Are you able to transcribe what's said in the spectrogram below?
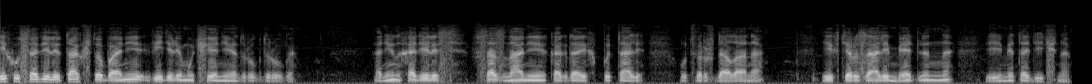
их усадили так, чтобы они видели мучения друг друга. Они находились в сознании, когда их пытали, утверждала она. Их терзали медленно и методично.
